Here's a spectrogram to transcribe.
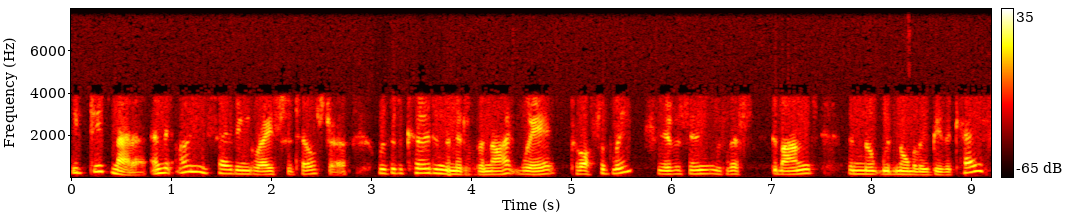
It did matter. And the only saving grace for Telstra was it occurred in the middle of the night where possibly servicing was less demand than would normally be the case.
